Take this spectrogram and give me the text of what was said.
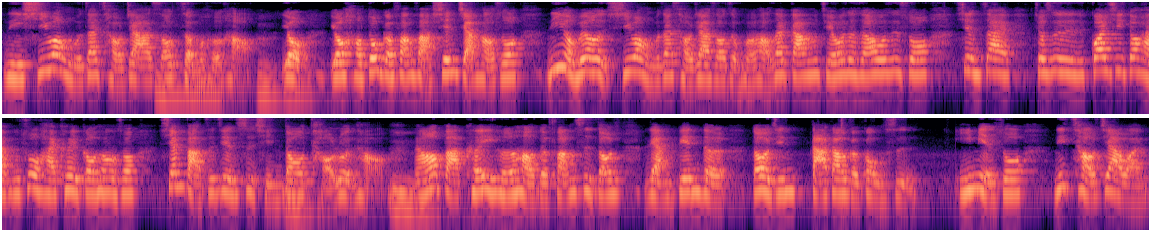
你希望我们在吵架的时候怎么和好。嗯有有好多个方法，先讲好说你有没有希望我们在吵架的时候怎么和好，在刚结婚的时候，或是说现在就是关系都还不错，还可以沟通的时候，先把这件事情都讨论好，然后把可以和好的方式都两边的都已经达到一个共识，以免说你吵架完。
